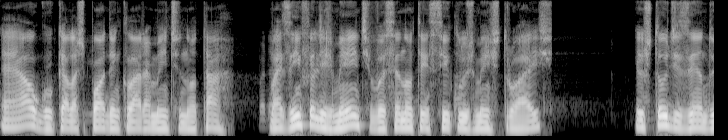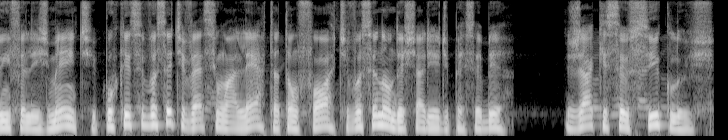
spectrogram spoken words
É algo que elas podem claramente notar. Mas, infelizmente, você não tem ciclos menstruais. Eu estou dizendo infelizmente porque se você tivesse um alerta tão forte, você não deixaria de perceber. Já que seus ciclos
